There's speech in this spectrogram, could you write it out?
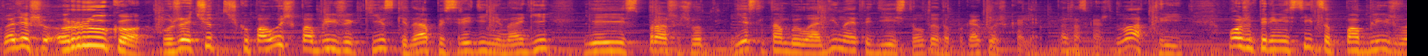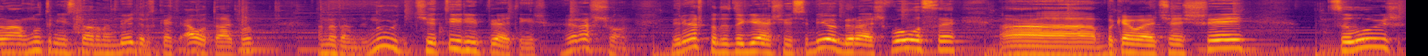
кладешь руку уже чуточку повыше, поближе к киске, да, посередине ноги, и спрашиваешь, вот если там было 1, а это 10, то вот это по какой шкале? Это скажешь 2, 3. Можно переместиться поближе на внутреннюю сторону бедер, сказать, а вот так вот. Она там, ну, 4, 5. Ты говоришь, хорошо. Берешь, пододвигаешь ее себе, убираешь волосы, а, боковая часть шеи, целуешь,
